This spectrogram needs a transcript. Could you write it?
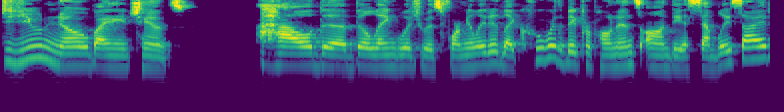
do you know by any chance how the bill language was formulated? Like, who were the big proponents on the assembly side?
